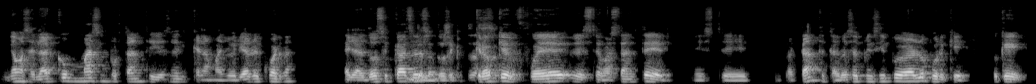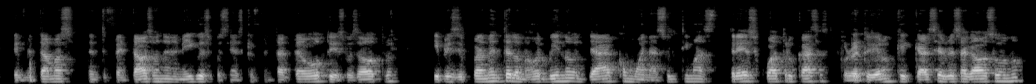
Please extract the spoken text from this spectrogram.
digamos, el arco más importante y es el que la mayoría recuerda, en las 12 casas, de las 12 casas. creo que fue este, bastante este, impactante, tal vez al principio de verlo, porque, ok, te enfrentabas, te enfrentabas a un enemigo después tienes que enfrentarte a otro y después a otro, y principalmente a lo mejor vino ya como en las últimas 3, 4 casas, que Correcto. tuvieron que quedarse rezagados uno,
